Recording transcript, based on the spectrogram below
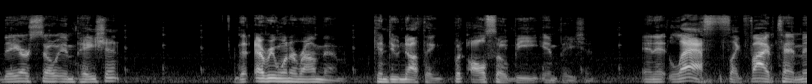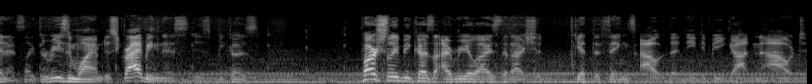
they are so impatient that everyone around them can do nothing but also be impatient. And it lasts like five, ten minutes. Like the reason why I'm describing this is because, partially because I realize that I should get the things out that need to be gotten out,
